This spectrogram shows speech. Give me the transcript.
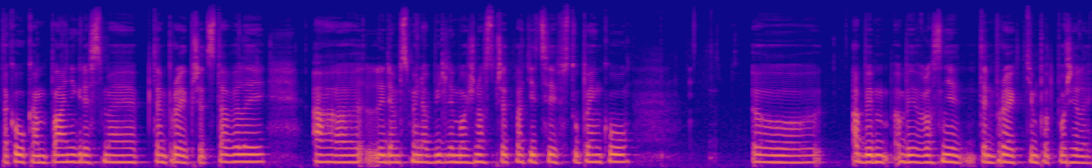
takovou kampaň, kde jsme ten projekt představili a lidem jsme nabídli možnost předplatit si vstupenku, eh, aby, aby vlastně ten projekt tím podpořili.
